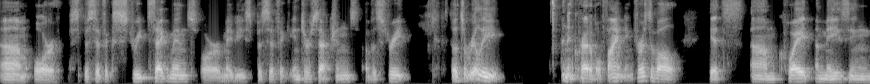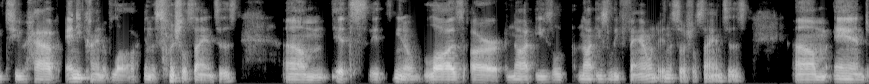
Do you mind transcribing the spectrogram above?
um, or specific street segments or maybe specific intersections of a street. So it's a really an incredible finding. First of all, it's um, quite amazing to have any kind of law in the social sciences. Um, it's it's you know laws are not easily not easily found in the social sciences, um, and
